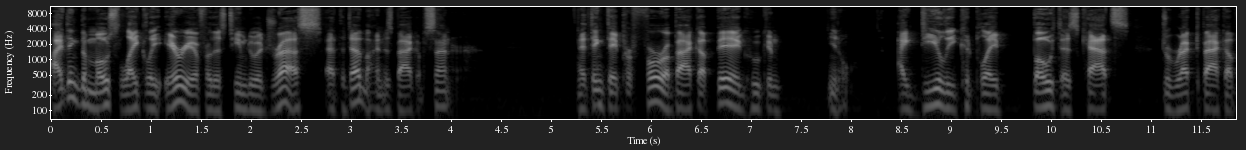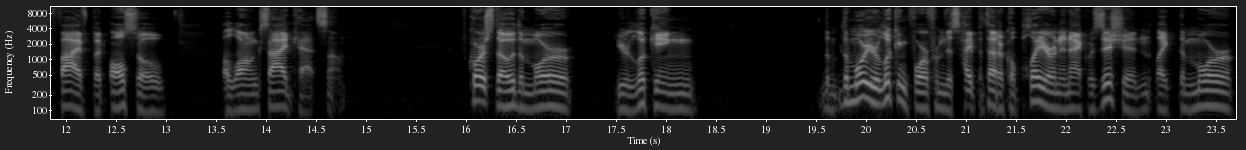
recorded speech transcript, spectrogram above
I think the most likely area for this team to address at the deadline is backup center. I think they prefer a backup big who can, you know, ideally could play both as KAT's direct backup five, but also alongside KAT some. Of course, though, the more you're looking, the, the more you're looking for from this hypothetical player in an acquisition, like the more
